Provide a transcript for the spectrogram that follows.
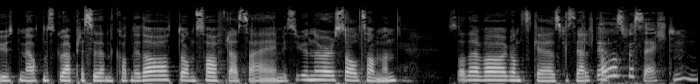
ut med at han skulle være presidentkandidat, og han sa fra seg Miss Universe og alt sammen. Så det var ganske spesielt. Det var spesielt. Mm.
